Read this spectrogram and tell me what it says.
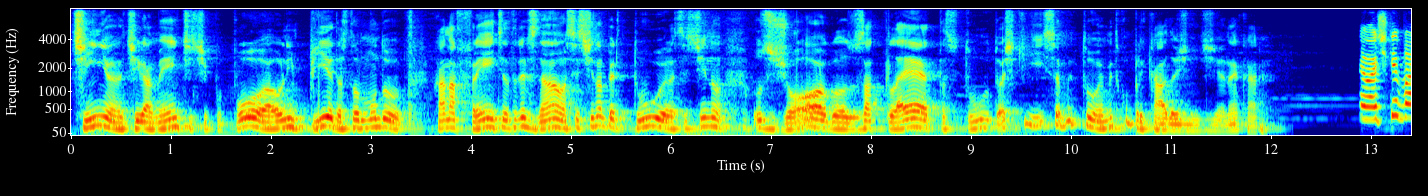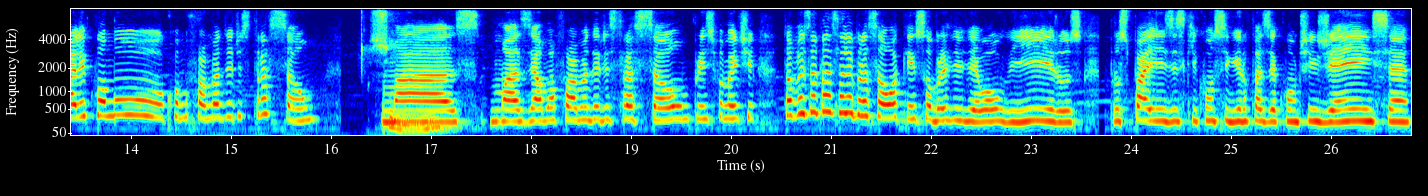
tinha antigamente, tipo, pô, a Olimpíadas, todo mundo ficar na frente da televisão, assistindo a abertura, assistindo os jogos, os atletas, tudo. Acho que isso é muito, é muito complicado hoje em dia, né, cara? Eu acho que vale como, como forma de distração. Sim. Mas, mas é uma forma de distração, principalmente, talvez até celebração a quem sobreviveu ao vírus, para os países que conseguiram fazer contingência.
